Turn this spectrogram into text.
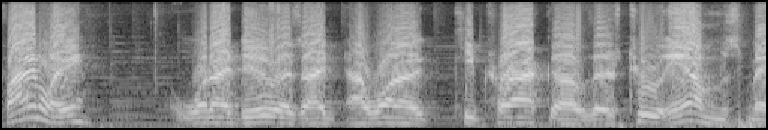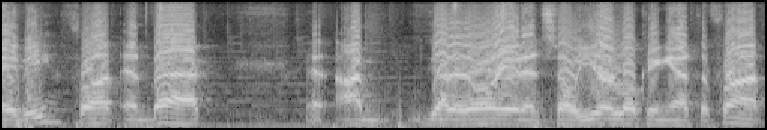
finally, what I do is I, I want to keep track of, there's two M's maybe, front and back. And I've got it oriented so you're looking at the front.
